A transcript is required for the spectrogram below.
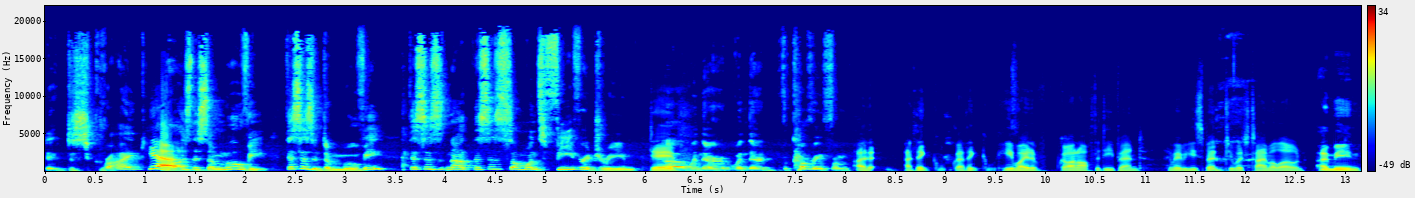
d- described? Yeah. How is this a movie? This isn't a movie. This is not. This is someone's fever dream. Dave? uh, when they're when they're recovering from. I, th- I think, I think he might have gone off the deep end. Maybe he spent too much time alone. I mean,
